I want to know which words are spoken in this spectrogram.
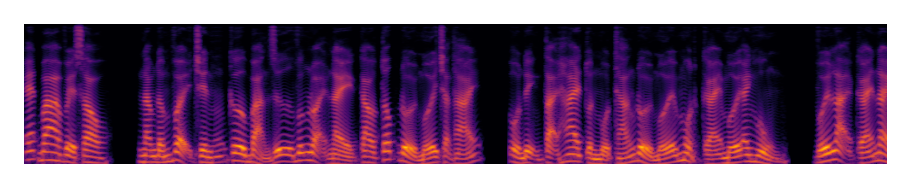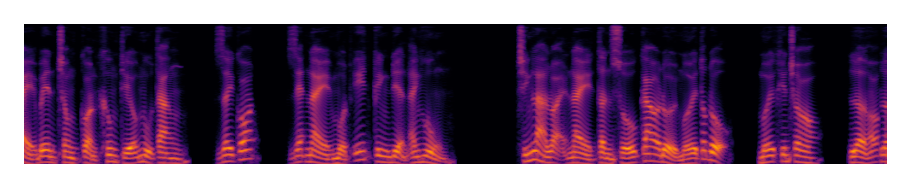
S3 về sau, năm đấm vậy trên cơ bản giữ vững loại này cao tốc đổi mới trạng thái, ổn định tại 2 tuần một tháng đổi mới một cái mới anh hùng, với lại cái này bên trong còn không thiếu mù tăng, dây cót, Z này một ít kinh điển anh hùng. Chính là loại này tần số cao đổi mới tốc độ, mới khiến cho LHL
